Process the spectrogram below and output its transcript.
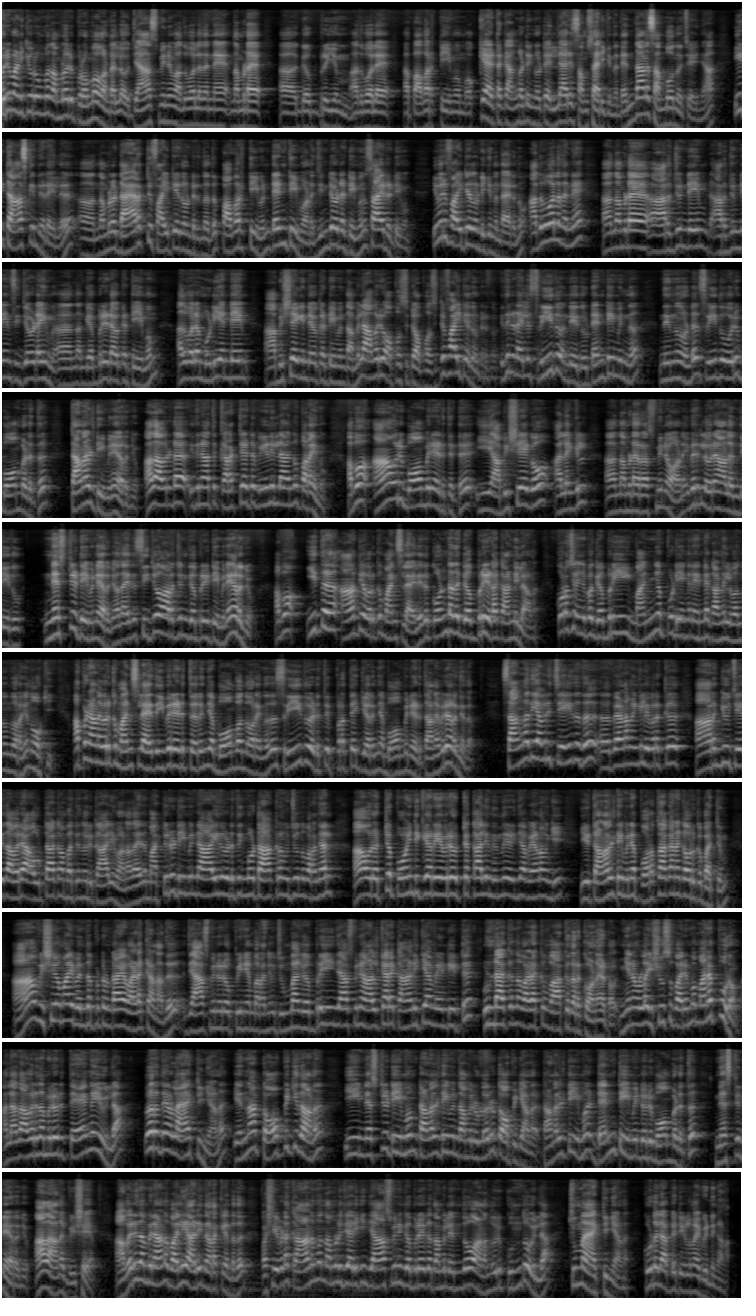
ഒരു മണിക്കൂർ മുമ്പ് നമ്മളൊരു പ്രൊമോ കണ്ടല്ലോ. ജാസ്മിനും അതുപോലെ തന്നെ നമ്മുടെ ഗബ്രിയും അതുപോലെ പവർ ടീമും ഒക്കെ ആയിട്ടൊക്കെ അങ്ങോട്ടും ഇങ്ങോട്ടും എല്ലാവരും സംസാരിക്കുന്നുണ്ട്. എന്താണ് സംഭവം എന്ന് വെച്ച് കഴിഞ്ഞാൽ ഈ ടാസ്കിന്റെ ഇടയിൽ നമ്മൾ ഡയറക്റ്റ് ഫൈറ്റ് ചെയ്തുകൊണ്ടിരുന്നത് പവർ ടീമും ഡെൻ ടീമുമാണ് ജിൻഡോയുടെ ടീമും സായുടെ ടീമും ഇവർ ഫൈറ്റ് ചെയ്തുകൊണ്ടിരിക്കുന്നുണ്ടായിരുന്നു അതുപോലെ തന്നെ നമ്മുടെ അർജുന്റെയും അർജുന്റെയും സിജോയുടെയും ഗബ്രിയുടെ ഒക്കെ ടീമും അതുപോലെ മുടിയന്റെയും അഭിഷേകിന്റെ ഒക്കെ ടീമും തമ്മിൽ അവർ ഓപ്പോസിറ്റ് ഓപ്പോസിറ്റ് ഫൈറ്റ് ചെയ്തുകൊണ്ടിരുന്നു ഇതിനിടയിൽ ശ്രീതു എന്ത് ചെയ്തു? ടെൻ ടീമിൽ നിന്ന് നിന്നുകൊണ്ട് ശ്രീതു ഒരു ബോംബെടുത്ത് ടണൽ ടീമിനെ എറിഞ്ഞു. അത് അവരുടെ ഇതിനകത്ത് കറക്റ്റായിട്ട് വീണില്ല എന്ന് പറയുന്നു. അപ്പോൾ ആ ഒരു ബോംബിനെ എടുത്തിട്ട് ഈ അഭിഷേകോ അല്ലെങ്കിൽ നമ്മുടെ റസ്മിനോ ആണ് ഇവരിൽ ഒരാൾ എന്ത് ചെയ്തു? നെക്സ്റ്റ് ടീമിനെ എറിഞ്ഞു. അതായത് സിജോ അർജുൻ ഗബ്രി ടീമിനെ എറിഞ്ഞു. അപ്പോൾ ഇത് ആദ്യം അവർക്ക് മനസ്സിലായില്ല. ഇത് കൊണ്ടത് ഗബ്രിയുടെ കണ്ണിലാണ്. കുറച്ച് കഴിഞ്ഞപ്പോൾ ഗബ്രി ഈ മഞ്ഞപ്പൊടി എങ്ങനെ എന്റെ കണ്ണിൽ വന്നു എന്ന് പറഞ്ഞ് നോക്കി. അപ്പോഴാണ് ഇവർക്ക് മനസ്സിലായത് ഇവരെടുത്ത് എറിഞ്ഞ ബോംബ് എന്ന് പറയുന്നത് ശ്രീതു എടുത്ത് ഇപ്പുറത്തേക്ക് എറിഞ്ഞ ബോംബിനെ എടുത്താണ് ഇവർ എറിഞ്ഞത്. സംഗതി അവർ ചെയ്തത് വേണമെങ്കിൽ ഇവർക്ക് ആർഗ്യൂ ചെയ്ത് അവരെ ഔട്ടാക്കാൻ പറ്റുന്ന ഒരു കാര്യമാണ്. അതായത് മറ്റൊരു ടീമിന്റെ ആയുധം എടുത്ത് ഇങ്ങോട്ട് ആക്രമിച്ചു എന്ന് പറഞ്ഞാൽ ആ ഒരൊറ്റ പോയിന്റ് കയറി അവർ ഒറ്റക്കാലിൽ നിന്ന് കഴിഞ്ഞാൽ വേണമെങ്കിൽ ഈ ടണൽ ടീമിനെ പുറത്താക്കാനൊക്കെ അവർക്ക് പറ്റും. ആ വിഷയവുമായി ബന്ധപ്പെട്ടുണ്ടായ വഴക്കാണ് അത്. ജാസ്മിൻ ഒരു ഒപ്പീനിയൻ പറഞ്ഞു. ചുമ്മാ ഗബ്രിയും ജാസ്മിനും ആൾക്കാരെ കാണിക്കാൻ വേണ്ടിയിട്ട് ഉണ്ടാക്കുന്ന വഴക്കും വാക്കുതർക്കമാണ് കേട്ടോ. ഇങ്ങനെയുള്ള ഇഷ്യൂസ് വരുമ്പോൾ മനഃപൂർവം അല്ലാതെ അവർ തമ്മിൽ ഒരു തേങ്ങയും ഇല്ല വെറുതെ ഉള്ള ആക്ടിംഗ് ആണ്. എന്നാൽ ടോപ്പിക് ഇതാണ്. ഈ നെസ്റ്റ് ടീമും ടണൽ ടീമും തമ്മിലുള്ള ഒരു ടോപ്പിക്കാണ് ടണൽ ടീം ഡെൻ ടീമിന്റെ ഒരു ബോംബ് എടുത്ത് നെസ്റ്റിനെ എറിഞ്ഞു. അതാണ് വിഷയം. അവർ തമ്മിലാണ് വലിയ അടി നടക്കേണ്ടത്. പക്ഷേ ഇവിടെ കാണുമ്പോൾ നമ്മൾ വിചാരിക്കും ജാസ്മിനും ഗബ്രിയൊക്കെ തമ്മിൽ എന്തോ ആണെന്ന്. ഒരു കുന്തവും ഇല്ല ചുമ്മാ ആക്ടിംഗ് ആണ്. കൂടുതൽ അപ്ഡേറ്റുകളുമായി വീണ്ടും കാണാം.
